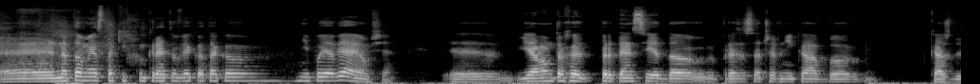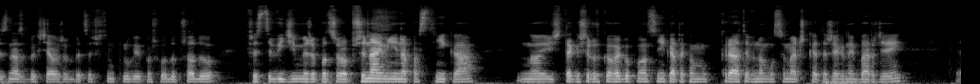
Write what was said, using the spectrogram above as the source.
E, natomiast takich konkretów jako tako nie pojawiają się. E, ja mam trochę pretensje do prezesa Czernika, bo każdy z nas by chciał, żeby coś w tym klubie poszło do przodu. Wszyscy widzimy, że potrzeba przynajmniej napastnika. No i tego środkowego pomocnika, taką kreatywną ósemeczkę też jak najbardziej. E,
